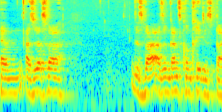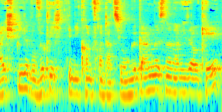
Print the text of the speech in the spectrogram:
ähm, also das war das war also ein ganz konkretes Beispiel, wo wirklich in die Konfrontation gegangen ist. Und dann habe ich gesagt, okay,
